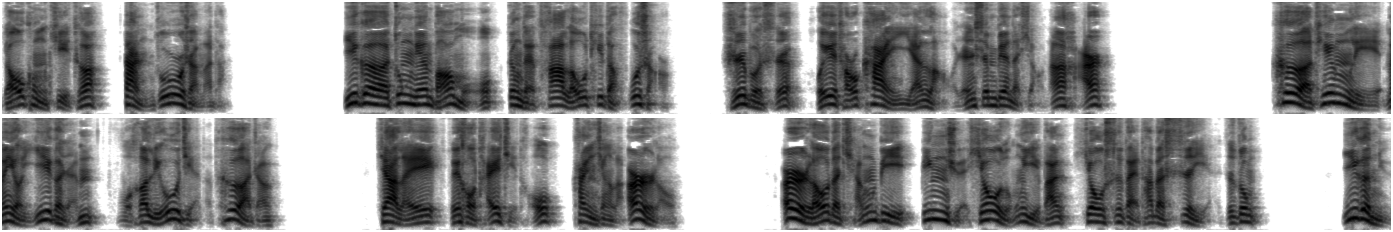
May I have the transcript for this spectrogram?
遥控汽车、弹珠什么的。一个中年保姆正在擦楼梯的扶手，时不时回头看一眼老人身边的小男孩。客厅里没有一个人符合刘姐的特征。夏雷随后抬起头，看向了二楼。二楼的墙壁冰雪消融一般消失在他的视野之中，一个女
